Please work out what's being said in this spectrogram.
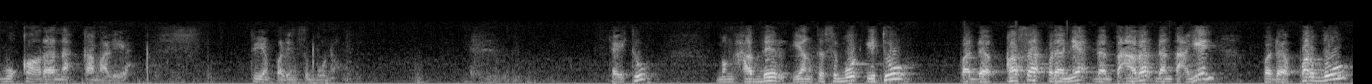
mukarana kamaliyah itu yang paling sempurna. Iaitu menghadir yang tersebut itu pada qasad pada niat dan ta'arad dan ta'yin pada fardu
